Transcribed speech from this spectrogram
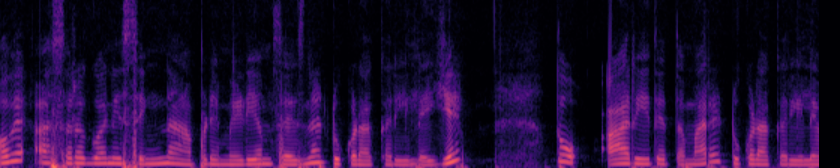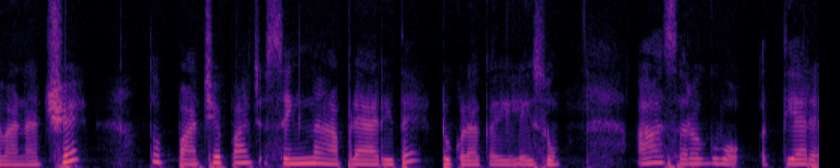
હવે આ સરગવાની સિંગના આપણે મીડિયમ સાઇઝના ટુકડા કરી લઈએ. તો આ રીતે તમારે ટુકડા કરી લેવાના છે. તો પાંચે પાંચ સિંગના આપણે આ રીતે ટુકડા કરી લઈશું. આ સરગવો અત્યારે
